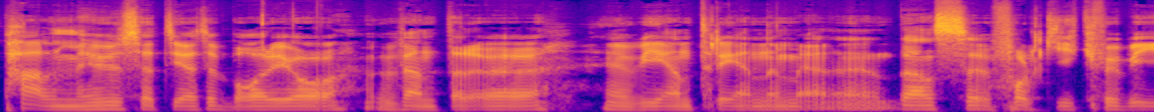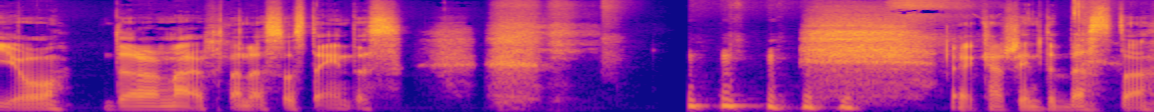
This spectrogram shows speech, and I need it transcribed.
Palmehuset i Göteborg och väntade eh, vid entrén medan folk gick förbi och dörrarna öppnades och stängdes. Kanske inte bästa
